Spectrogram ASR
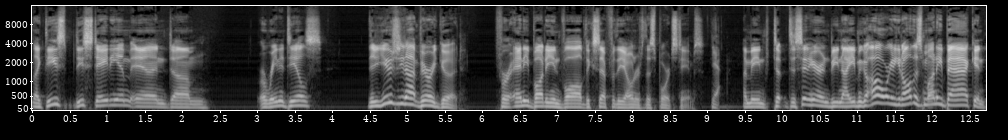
Like these these stadium and um, arena deals, they're usually not very good for anybody involved except for the owners of the sports teams. Yeah. I mean, to, to sit here and be naive and go, oh, we're going to get all this money back. And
